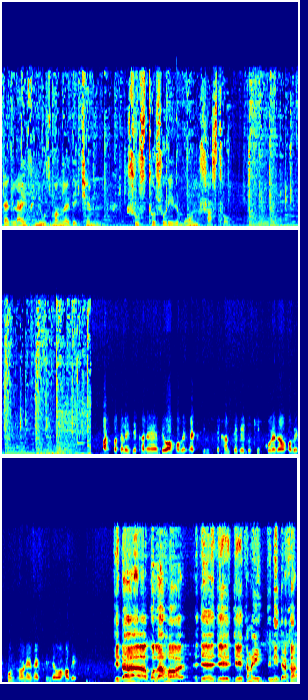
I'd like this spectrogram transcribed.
হ্যাশট্যাগ লাইভ নিউজ বাংলায় দেখছেন সুস্থ শরীর মন স্বাস্থ্য। হাসপাতালে যেখানে দেওয়া হবে ভ্যাকসিন সেখান থেকে তো ঠিক করে দেওয়া হবে কোন ধরনের ভ্যাকসিন দেওয়া হবে। যেটা বলা হয় যে যে যেখানেই তিনি দেখান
